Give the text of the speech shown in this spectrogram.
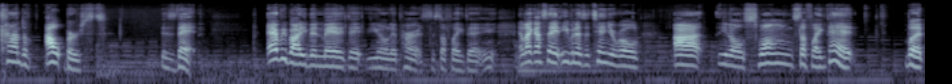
kind of outburst is that? Everybody been mad at that, you know, their parents and stuff like that. And like I said, even as a 10 year old, I, you know, swung stuff like that, but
